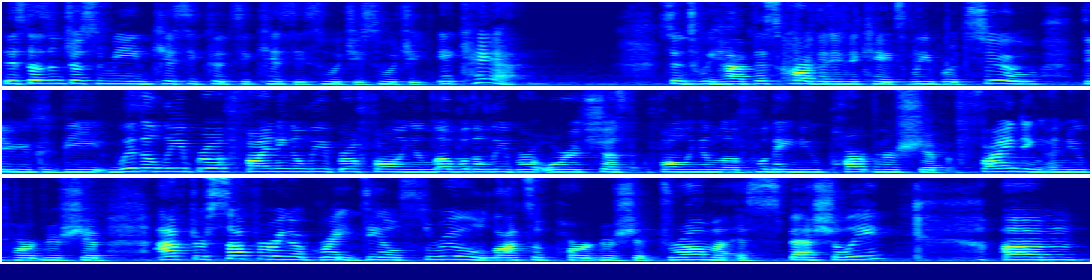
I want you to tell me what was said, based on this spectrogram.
This doesn't just mean kissy, kootsy, kissy, smoochy, smoochy. It can since we have this card that indicates Libra too, there you could be with a Libra, finding a Libra, falling in love with a Libra, or it's just falling in love with a new partnership, finding a new partnership after suffering a great deal through lots of partnership drama, especially. Um,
